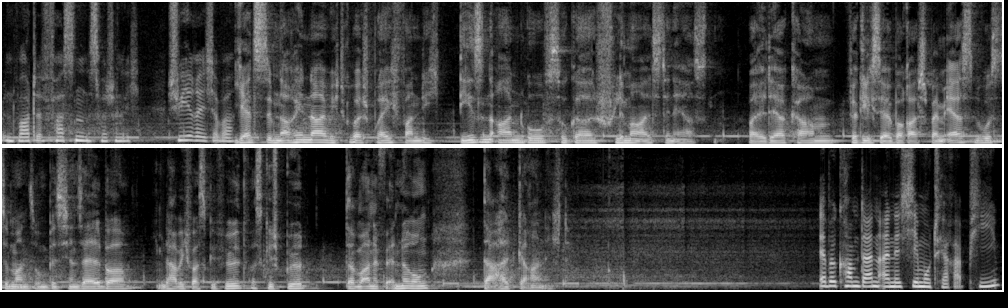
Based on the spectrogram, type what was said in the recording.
in Worte fassen? Das ist wahrscheinlich schwierig, aber. Jetzt im Nachhinein, wenn ich drüber spreche, fand ich diesen Anruf sogar schlimmer als den ersten. Weil der kam wirklich sehr überrascht. Beim ersten wusste man so ein bisschen selber, da habe ich was gefühlt, was gespürt da war eine Veränderung, da halt gar nicht. Er bekommt dann eine Chemotherapie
